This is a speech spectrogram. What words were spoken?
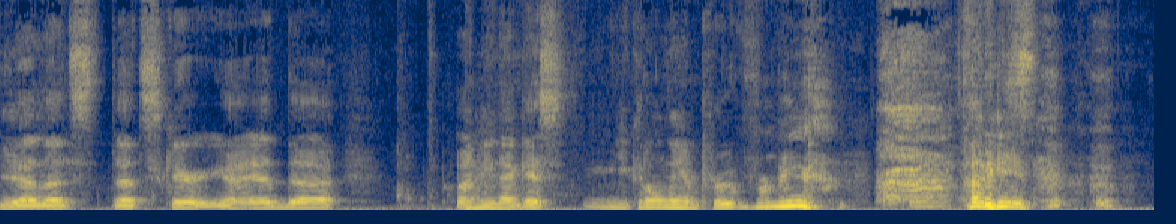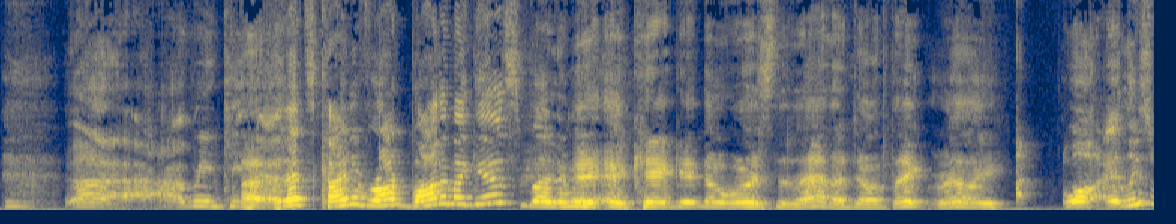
Yeah, that's that's scary. Yeah, And uh, I mean, I guess you can only improve from here. I mean, Uh, I mean, ke- that's kind of rock bottom, I guess. But I mean, it, it can't get no worse than that. I don't think, really. Well, at least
